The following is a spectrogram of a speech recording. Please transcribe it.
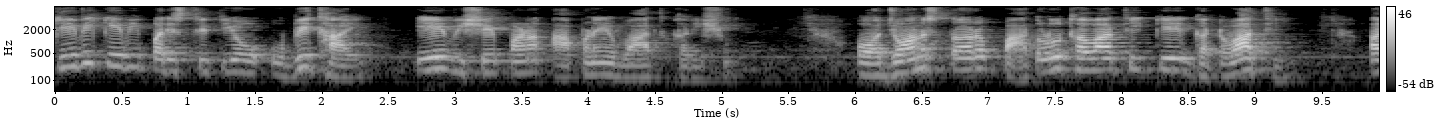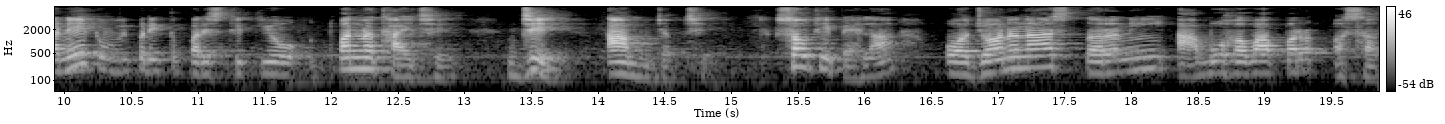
કેવી કેવી પરિસ્થિતિઓ ઊભી થાય એ વિશે પણ આપણે વાત કરીશું. ઓઝોન સ્તર પાતળું થવાથી કે ઘટવાથી અનેક વિપરીત પરિસ્થિતિઓ ઉત્પન્ન થાય છે, જે આ મુજબ છે. સૌથી પહેલાં, ઓઝોનના સ્તરની આબોહવા પર અસર.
